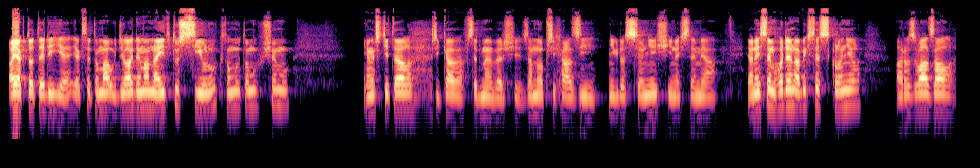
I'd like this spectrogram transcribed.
A jak to tedy je? Jak se to má udělat? Kde mám najít tu sílu k tomu, tomu všemu? Jan Řtitel říká v sedmém verši, za mnou přichází někdo silnější, než jsem já. Já nejsem hoden, abych se sklonil a rozvázal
